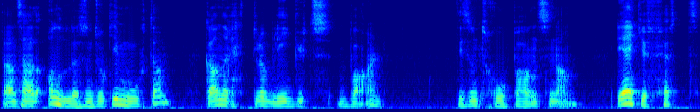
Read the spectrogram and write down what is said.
der han sier at alle som tok imot ham, ga han rett til å bli Guds barn, de som tror på hans navn. De er ikke født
